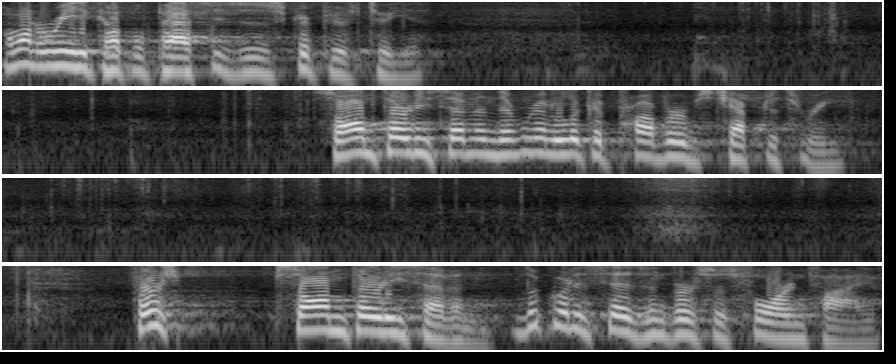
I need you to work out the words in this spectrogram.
I want to read a couple passages of scriptures to you. Psalm 37, then we're going to look at Proverbs chapter 3. First, Psalm 37. Look what it says in verses 4 and 5.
